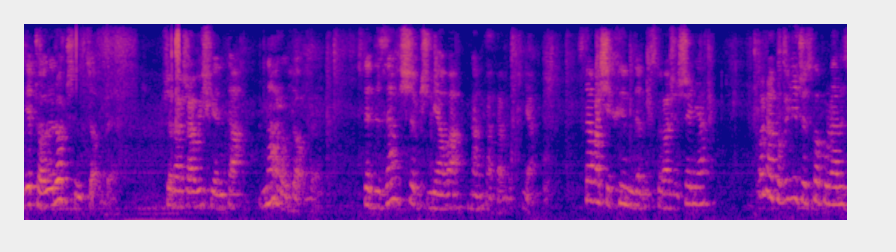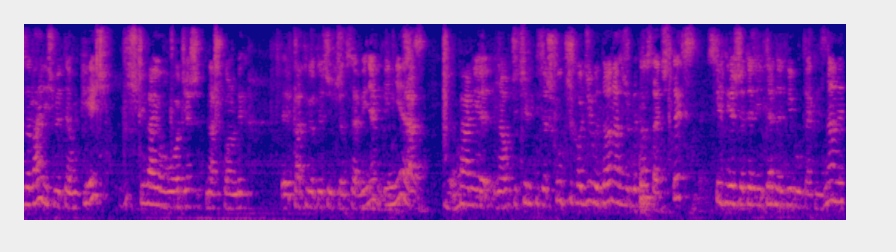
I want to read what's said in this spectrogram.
wieczory rocznicowe, przeważały święta narodowe. Wtedy zawsze brzmiała kantata Buchniaków. Stała się hymnem stowarzyszenia. Można powiedzieć, że spopularyzowaliśmy tę pieśń. Dziś śpiewają młodzież na szkolnych e, patriotycznych przedstawieniach i nieraz panie nauczycielki ze szkół przychodziły do nas, żeby dostać tekst, kiedy jeszcze ten internet nie był taki znany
